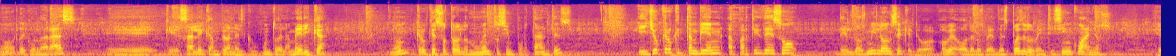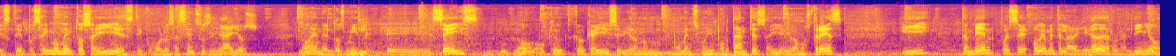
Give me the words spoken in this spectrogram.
¿no? Recordarás eh, que sale campeón el conjunto del América, ¿no? Creo que es otro de los momentos importantes. Y yo creo que también a partir de eso del 2011, que o de los, después de los 25 años, este, pues hay momentos ahí este, como los ascensos de gallos, ¿no? En el 2006, ¿no? O que, creo que ahí se vieron momentos muy importantes, ahí llevamos tres. Y también, pues eh, obviamente la llegada de Ronaldinho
